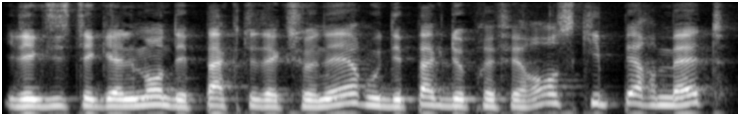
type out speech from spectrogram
Il existe également des pactes d'actionnaires ou des pactes de préférence qui permettent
